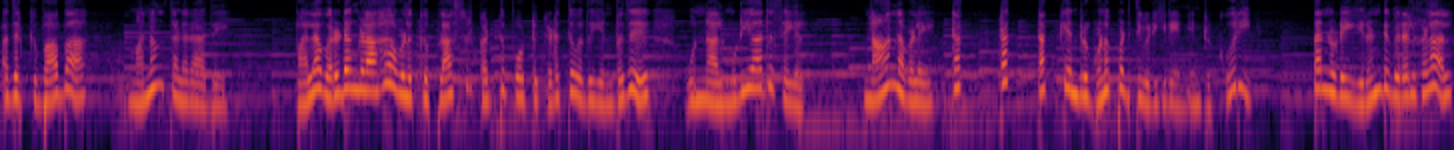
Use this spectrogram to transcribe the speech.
அதற்கு பாபா மனம் தளராதே. பல வருடங்களாக அவளுக்கு பிளாஸ்டர் கட்டு போட்டு கிடத்துவது என்பது உன்னால் முடியாத செயல். நான் அவளை டக் டக் டக் என்று குணப்படுத்தி விடுகிறேன் என்று கூறி தன்னுடைய இரண்டு விரல்களால்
